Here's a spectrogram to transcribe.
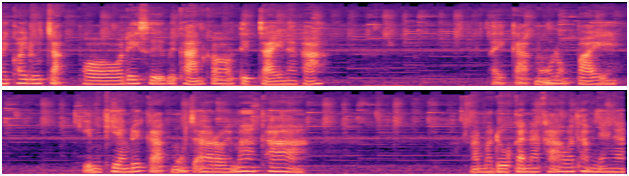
ไม่ค่อยรู้จักพอได้ซื้อไปทานก็ติดใจนะคะ ใส่กากหมูลงไป กินเคียงด้วยกากหมูจะอร่อยมากค่ะ เรามาดูกันนะคะว่าทำยังไง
